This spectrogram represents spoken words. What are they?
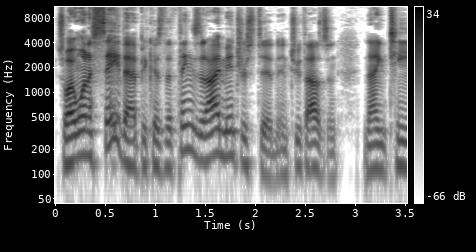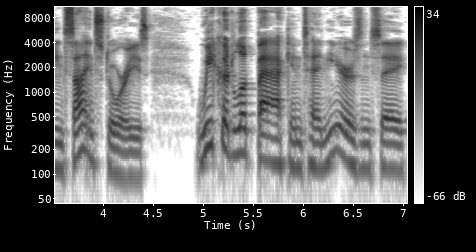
so i want to say that because the things that i'm interested in 2019 science stories we could look back in 10 years and say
